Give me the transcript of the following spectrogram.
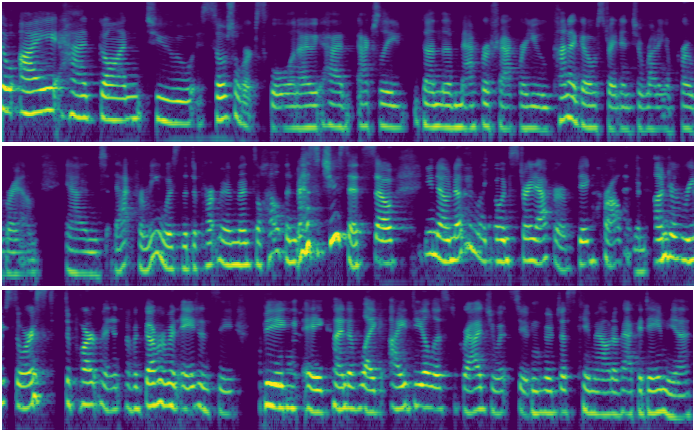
So I had gone to social work school and I had actually done the macro track where you kind of go straight into running a program. And that for me was the Department of Mental Health in Massachusetts. So, you know, nothing like going straight after a big problem, an under resourced department of a government agency, being a kind of like idealist graduate student who just came out of academia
